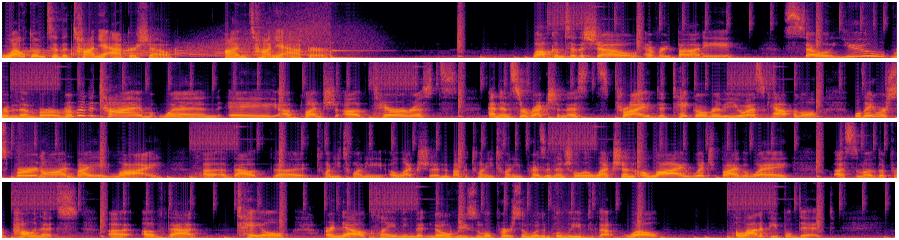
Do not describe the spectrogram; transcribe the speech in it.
Welcome to the Tanya Acker Show. I'm Tanya Acker. Welcome to the show, everybody. So, you remember, remember the time when a, a bunch of terrorists and insurrectionists tried to take over the US Capitol? Well, they were spurred on by a lie uh, about the 2020 election, about the 2020 presidential election, a lie which, by the way, uh, some of the proponents uh, of that tale are now claiming that no reasonable person would have believed them. Well, a lot of people did.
